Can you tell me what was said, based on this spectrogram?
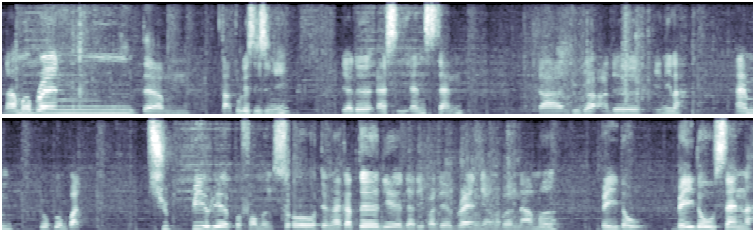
Nama brand um, tak tulis di sini. Dia ada SEN Sen dan juga ada inilah M24 superior performance. So dengan kata dia daripada brand yang bernama Beidou Beidou Sen lah.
